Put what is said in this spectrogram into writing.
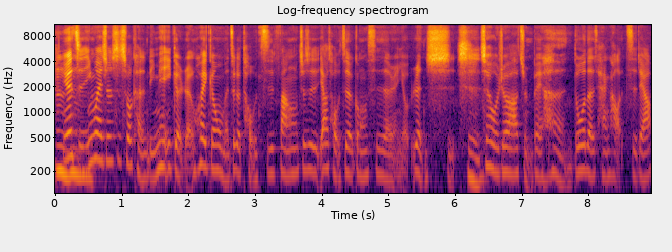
因为只因为就是说，可能里面一个人会跟我们这个投资方，就是要投资的公司的人有认识，是，所以我就要准备很多的参考资料。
